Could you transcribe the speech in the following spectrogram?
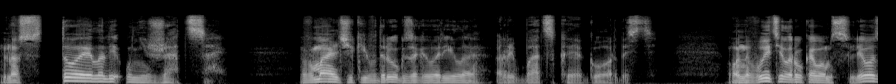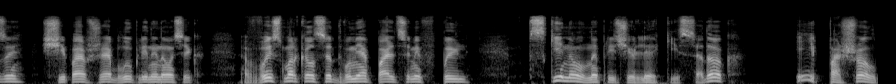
Но стоило ли унижаться? В мальчике вдруг заговорила рыбацкая гордость. Он вытел рукавом слезы, щипавший облупленный носик, высморкался двумя пальцами в пыль, вскинул на плечо легкий садок, и пошел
